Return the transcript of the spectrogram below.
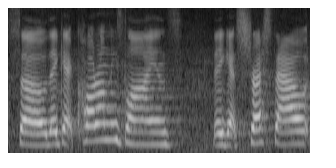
So they get caught on these lines, they get stressed out.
